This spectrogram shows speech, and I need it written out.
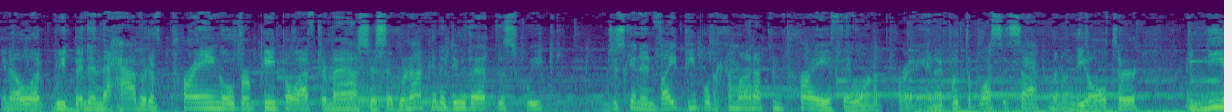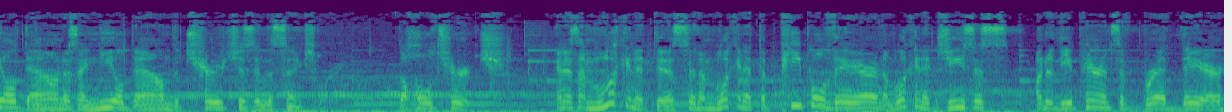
you know what, we've been in the habit of praying over people after Mass. I said, we're not going to do that this week. I'm just going to invite people to come on up and pray if they want to pray. And I put the Blessed Sacrament on the altar. I kneel down. As I kneel down, the church is in the sanctuary, the whole church. And as I'm looking at this and I'm looking at the people there and I'm looking at Jesus under the appearance of bread there,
